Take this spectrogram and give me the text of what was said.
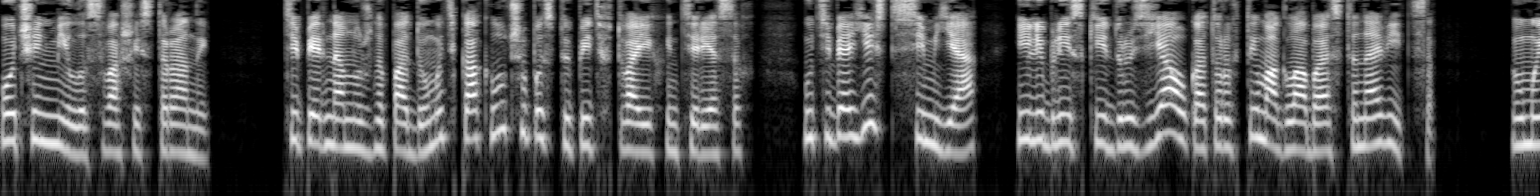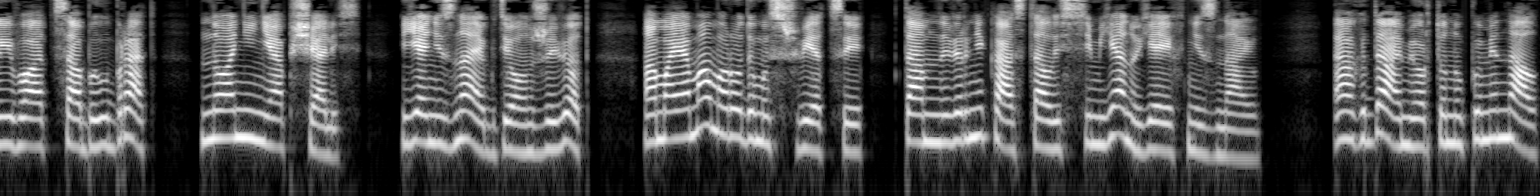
Очень мило с вашей стороны. Теперь нам нужно подумать, как лучше поступить в твоих интересах. У тебя есть семья или близкие друзья, у которых ты могла бы остановиться? У моего отца был брат, но они не общались. Я не знаю, где он живет, а моя мама родом из Швеции. Там наверняка осталась семья, но я их не знаю. Ах да, Мёртон упоминал.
